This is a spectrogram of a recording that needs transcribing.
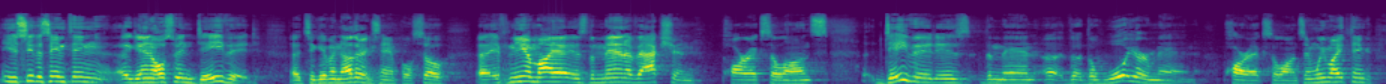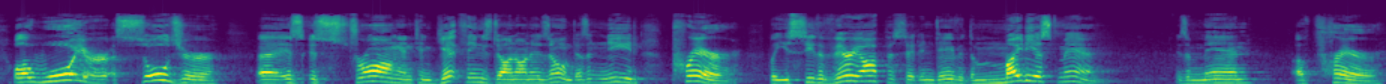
you see the same thing again also in David. Uh, to give another example, so uh, if Nehemiah is the man of action par excellence, David is the man, uh, the, the warrior man par excellence. And we might think, well, a warrior, a soldier, uh, is, is strong and can get things done on his own, doesn't need prayer. But you see the very opposite in David. The mightiest man is a man of prayer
